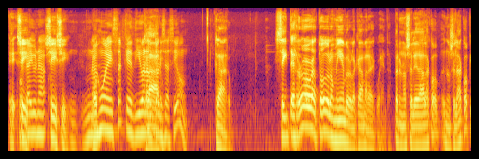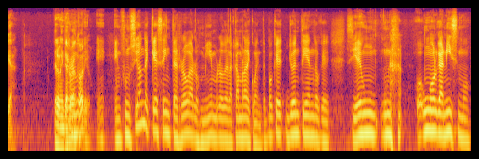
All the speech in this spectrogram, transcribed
eh, sí, hay una, sí, sí. una jueza que dio la autorización. Claro. Se interroga a todos los miembros de la Cámara de Cuentas, pero no se le da la, no se le da copia de los interrogatorios. En, función de qué se interroga a los miembros de la Cámara de Cuentas, porque yo entiendo que si es un, un organismo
